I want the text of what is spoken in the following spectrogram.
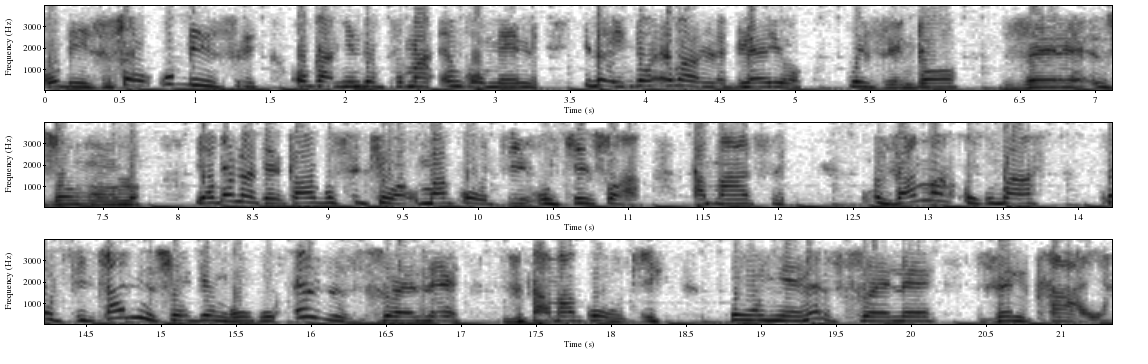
ngobisi. So ubisi okanye into ephuma enkomeni ibe yinto ebalulekileyo kwizinto ze- zonqulo uyabona ke xa kusithiwa umakoti utyiswa amasi uzama ukuba kudityaniswe ke ngoku ezi zihlwele zikamakoti kunye nezihlwele zeli khaya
